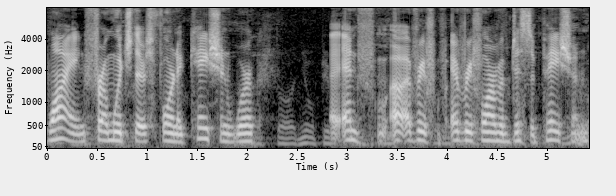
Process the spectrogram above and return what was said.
wine from which there's fornication work and uh, every every form of dissipation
